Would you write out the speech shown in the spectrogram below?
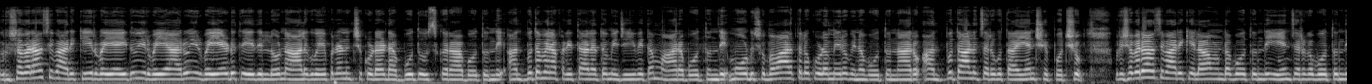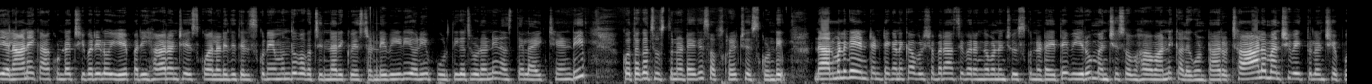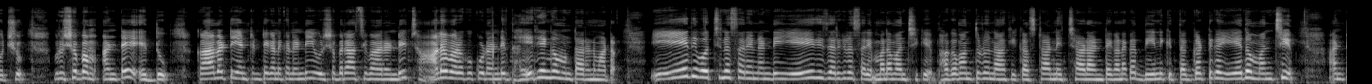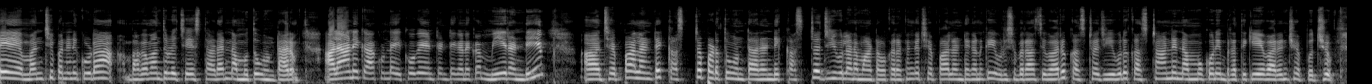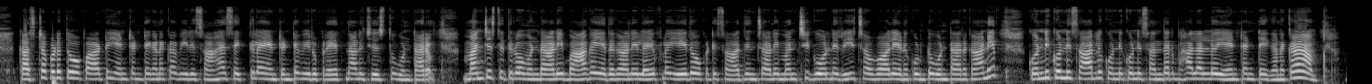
వృషభరాశి వారికి ఇరవై ఐదు ఇరవై ఆరు ఇరవై ఏడు తేదీల్లో నాలుగు వైపుల నుంచి కూడా డబ్బు దూసుకురాబోతుంది. అద్భుతమైన ఫలితాలతో మీ జీవితం మారబోతుంది. మూడు శుభవార్తలు కూడా మీరు వినబోతున్నారు. అద్భుతాలు జరుగుతాయి అని చెప్పొచ్చు. వృషభరాశి వారికి ఎలా ఉండబోతుంది? ఏం జరగబోతుంది? ఎలానే కాకుండా చివరిలో ఏ పరిహారం చేసుకోవాలనేది తెలుసుకునే ముందు ఒక చిన్న రిక్వెస్ట్ అండి. వీడియోని పూర్తిగా చూడండి. నస్తే లైక్ చేయండి. కొత్తగా చూస్తున్నట్టయితే సబ్స్క్రైబ్ చేసుకోండి. నార్మల్గా ఏంటంటే కనుక వృషభరాశి పరంగా మనం చూసుకున్నట్టయితే వీరు మంచి స్వభావాన్ని కలిగి ఉంటారు చాలా మంచి వ్యక్తులు అని చెప్పొచ్చు. వృషభం అంటే ఎద్దు. కాబట్టి ఏంటంటే కనుక అండి వృషభ రాశి వారండి చాలా వరకు కూడా అండి ధైర్యంగా ఉంటారనమాట ఏది వచ్చినా సరేనండి ఏది జరిగినా సరే మన మంచికి. భగవంతుడు నాకు ఈ కష్టాన్ని ఇచ్చాడంటే కనుక దీనికి తగ్గట్టుగా ఏదో మంచి అంటే మంచి పనిని కూడా భగవంతుడు చేస్తాడని నమ్ముతూ ఉంటారు. అలానే కాకుండా ఎక్కువగా ఏంటంటే కనుక మీరండి చెప్పాలంటే కష్టపడుతూ ఉంటారండి. కష్టజీవులు అనమాట ఒక రకంగా చెప్పాలంటే కనుక ఈ వృషభ రాశి వారు కష్టజీవులు కష్టాన్ని నమ్ముకొని బ్రతికేవారని చెప్పొచ్చు. కష్టపడుతో పాటు ఏంటంటే కనుక వీరి సహాయశక్తిలో ఏంటంటే వీరు ప్రయత్నాలు చేస్తూ ఉంటారు. మంచి స్థితిలో ఉండాలి బాగా బాగా ఎదగాలి లైఫ్లో ఏదో ఒకటి సాధించాలి మంచి గోల్ని రీచ్ అవ్వాలి అనుకుంటూ ఉంటారు. కానీ కొన్ని కొన్ని సార్లు కొన్ని కొన్ని సందర్భాలలో ఏంటంటే గనక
